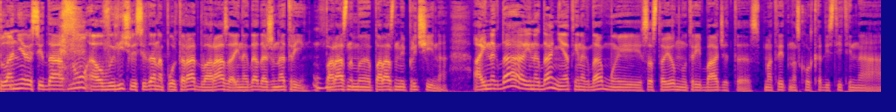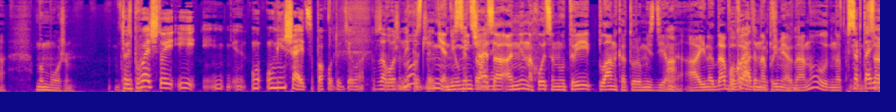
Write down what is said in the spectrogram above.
Планировали всегда одну, а увеличили всегда на полтора-два раза, а иногда даже на три, по разным, по разным причинам. А иногда, иногда нет, иногда мы состаем внутри бюджета, смотреть, насколько действительно мы можем. То есть бывает, что и, уменьшается по ходу дела заложенный ну, бюджет? Нет, не уменьшается, а они находятся внутри плана, который мы сделали. А, а иногда бывает, например, да, ну, на, сортария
